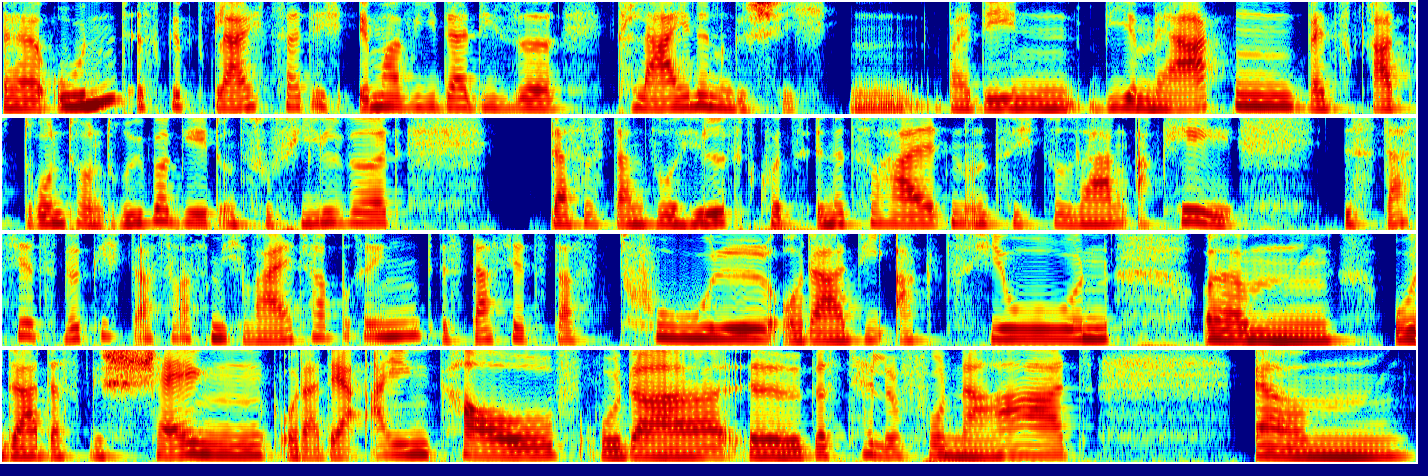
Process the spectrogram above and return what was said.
Äh, und es gibt gleichzeitig immer wieder diese kleinen Geschichten, bei denen wir merken, wenn es gerade drunter und drüber geht und zu viel wird, dass es dann so hilft, kurz innezuhalten und sich zu sagen, okay, ist das jetzt wirklich das, was mich weiterbringt? Ist das jetzt das Tool oder die Aktion ähm, oder das Geschenk oder der Einkauf oder äh, das Telefonat? Ähm,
